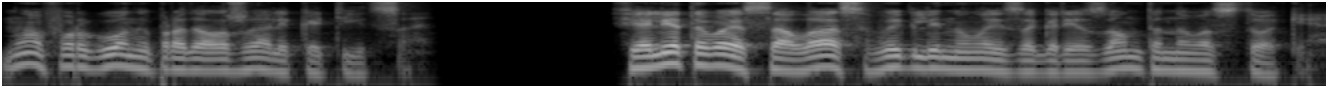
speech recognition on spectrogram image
но фургоны продолжали катиться. Фиолетовая Салас выглянула из-за горизонта на востоке.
